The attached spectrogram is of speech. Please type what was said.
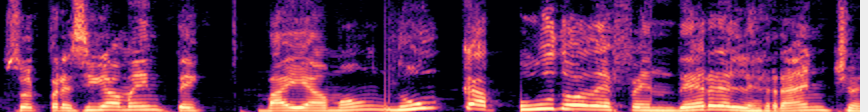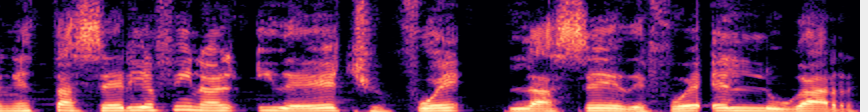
sorpresivamente Bayamón nunca pudo defender el rancho en esta serie final y de hecho fue la sede, fue el lugar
